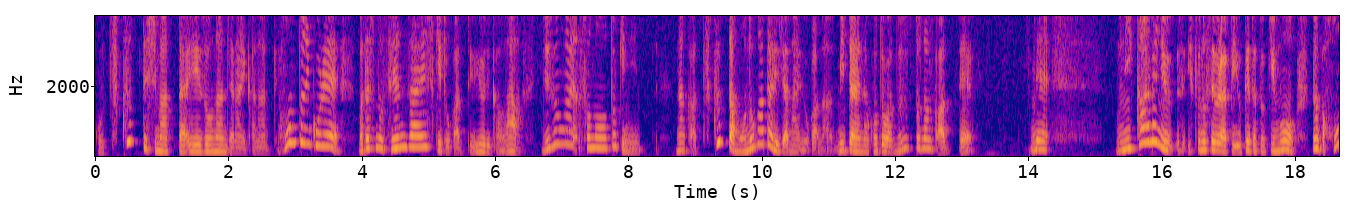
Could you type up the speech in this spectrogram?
こう作ってしまった映像なんじゃないかなって。本当にこれ私の潜在意識とかっていうよりかは自分がその時になんか作った物語じゃないのかなみたいなことがずっとなんかあって。で2回目にヒプノセラピー受けた時もなんか本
